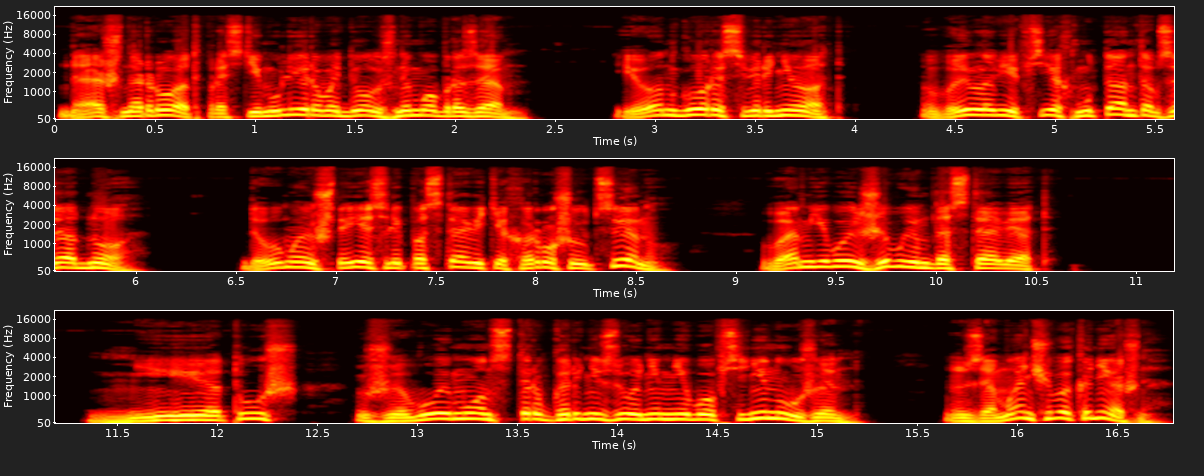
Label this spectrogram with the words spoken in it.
Наш народ простимулировать должным образом, и он горы свернет, выловив всех мутантов заодно. Думаю, что если поставите хорошую цену, вам его и живым доставят. Нет уж, Живой монстр в гарнизоне мне вовсе не нужен. Заманчиво, конечно,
